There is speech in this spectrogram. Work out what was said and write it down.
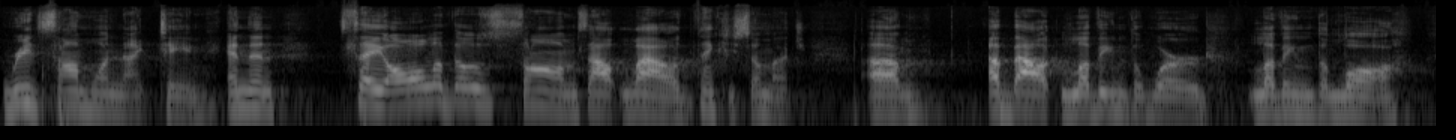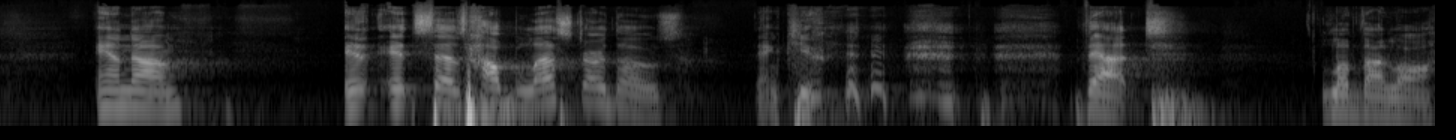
read Psalm 119 and then say all of those Psalms out loud. Thank you so much. Um, about loving the word, loving the law. And um, it, it says, How blessed are those, thank you, that love thy law.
